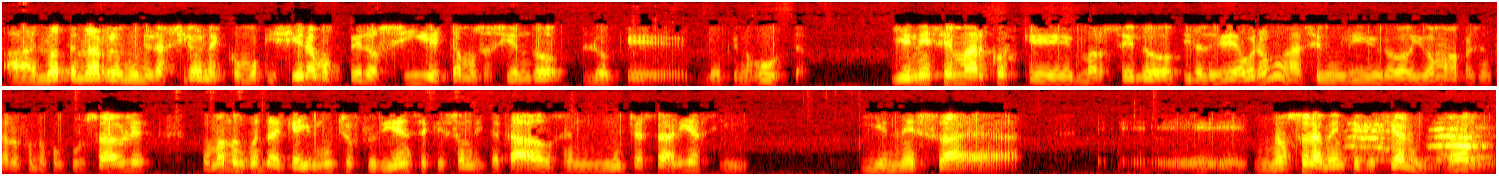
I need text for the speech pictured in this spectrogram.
a no tener remuneraciones como quisiéramos, pero sí estamos haciendo lo que, lo que nos gusta. Y en ese marco es que Marcelo tira la idea, bueno, vamos a hacer un libro y vamos a presentar los fondos concursables, tomando en cuenta que hay muchos floridenses que son destacados en muchas áreas y, y en esa, eh, no solamente que sean, a ver,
